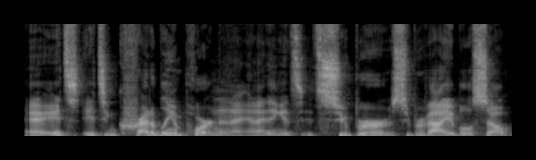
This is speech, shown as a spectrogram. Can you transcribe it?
it's it's incredibly important, and I think it's it's super super valuable. So,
